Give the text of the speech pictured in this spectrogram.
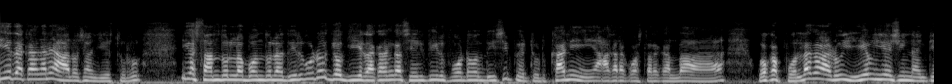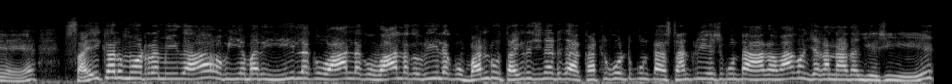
ఈ రకంగానే ఆలోచన చేస్తుర్రు. ఇక సందుల బంధుల తిరుగుడు ఈ రకంగా సెల్ఫీలు ఫోటోలు తీసి పెట్టుడు. కానీ ఆఖరికి వస్తారు కల్లా ఒక పొల్లగాడు ఏం చేసిండంటే సైకిల్ మోటార్ మీద ఇక మరి వీళ్ళకు వాళ్ళకు వాళ్ళకు వీళ్ళకు బండ్లు తగిలించినట్టుగా కట్లు కొట్టుకుంటా స్టంట్లు చేసుకుంటా ఆగమాగం జగన్నాథం చేసి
